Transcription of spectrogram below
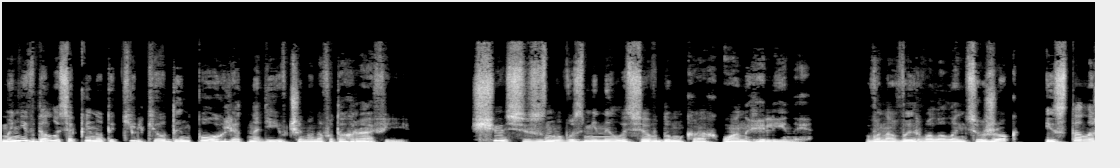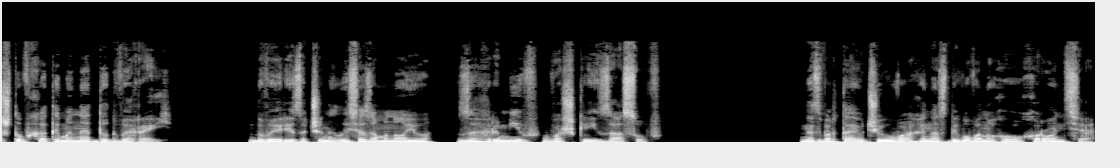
Мені вдалося кинути тільки один погляд на дівчину на фотографії. Щось знову змінилося в думках у Ангеліни. Вона вирвала ланцюжок і стала штовхати мене до дверей. Двері зачинилися за мною, загримів важкий засув. Не звертаючи уваги на здивованого охоронця,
